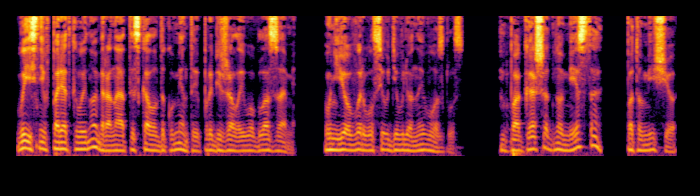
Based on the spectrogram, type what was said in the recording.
Выяснив порядковый номер, она отыскала документы и пробежала его глазами. У нее вырвался удивленный возглас. «Багаж одно место? Потом еще.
